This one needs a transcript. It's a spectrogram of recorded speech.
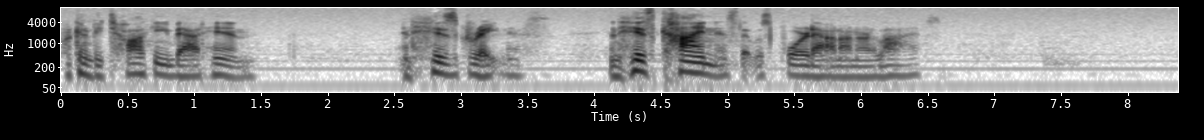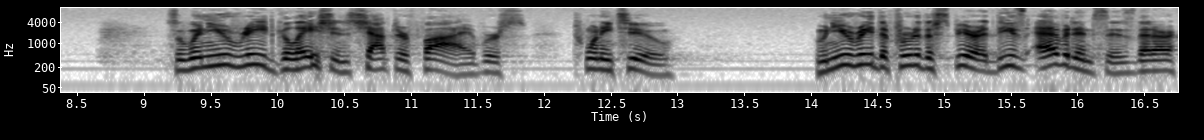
We're going to be talking about Him and His greatness and His kindness that was poured out on our lives. So when you read Galatians chapter 5, verse 22, when you read the fruit of the Spirit, these evidences that are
